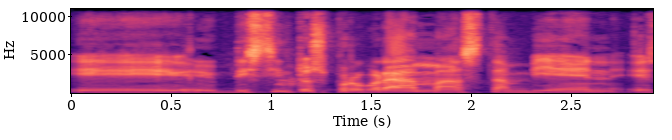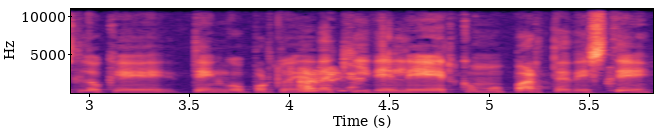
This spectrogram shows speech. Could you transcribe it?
eh, distintos programas, también es lo que tengo oportunidad aquí de leer como parte de este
